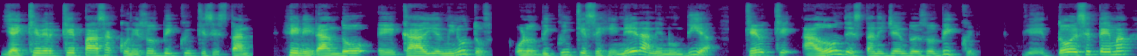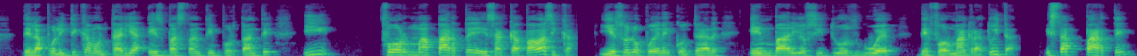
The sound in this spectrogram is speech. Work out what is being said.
Y hay que ver qué pasa con esos Bitcoin que se están generando eh, cada 10 minutos o los Bitcoin que se generan en un día. ¿Qué, a dónde están yendo esos Bitcoin? Eh, todo ese tema de la política monetaria es bastante importante y forma parte de esa capa básica y eso lo pueden encontrar en varios sitios web de forma gratuita. Esta parte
